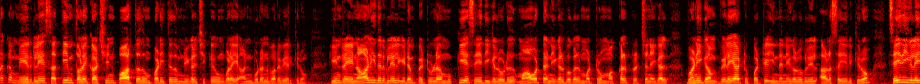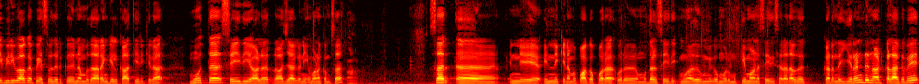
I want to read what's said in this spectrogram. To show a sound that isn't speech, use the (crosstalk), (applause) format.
வணக்கம் நேர்களே சத்தியம் தொலைக்காட்சியின் பார்த்ததும் படித்ததும் நிகழ்ச்சிக்கு உங்களை அன்புடன் வரவேற்கிறோம். இன்றைய நாளிதழ்களில் இடம்பெற்றுள்ள முக்கிய செய்திகளோடு மாவட்ட நிகழ்வுகள் மற்றும் மக்கள் பிரச்சனைகள் வணிகம் விளையாட்டு பற்றி இந்த நிகழ்வுகளில் அலச இருக்கிறோம். செய்திகளை விரிவாக பேசுவதற்கு நமது அரங்கில் காத்திருக்கிறார் மூத்த செய்தியாளர் ராஜாகனி. வணக்கம் சார். சார் இன்னி- இன்னைக்கு நம்ம பார்க்க போகிற ஒரு முதல் செய்தி அது மிகவும் ஒரு முக்கியமான செய்தி சார். அதாவது கடந்த இரண்டு நாட்களாகவே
